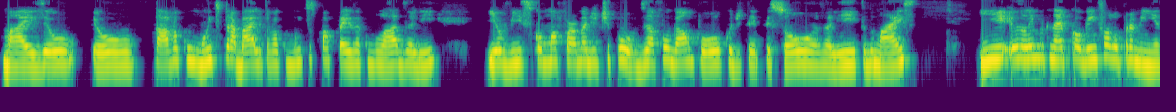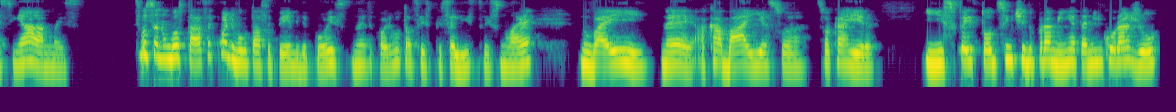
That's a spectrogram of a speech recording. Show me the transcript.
Mas eu, eu tava com muito trabalho, tava com muitos papéis acumulados ali, e eu vi isso como uma forma de, tipo, desafogar um pouco, de ter pessoas ali e tudo mais. E eu lembro que na época alguém falou para mim assim: ah, mas se você não gostar, você pode voltar a ser PM depois, né? Você pode voltar a ser especialista, isso não é, não vai, né, acabar aí a sua, sua carreira. E isso fez todo sentido para mim, até me encorajou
